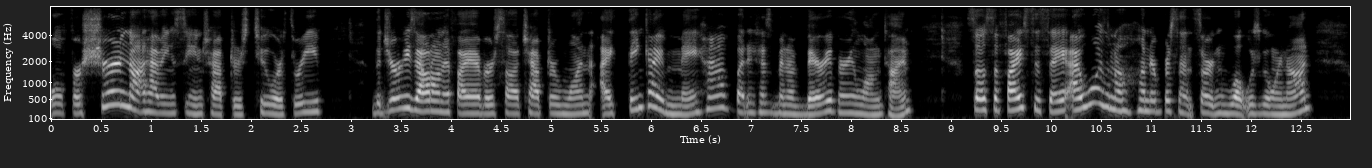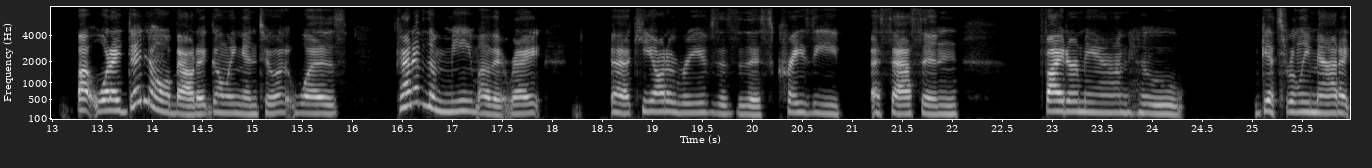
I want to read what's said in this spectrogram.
well, for sure not having seen chapters 2 or 3 the jury's out on if I ever saw chapter one. I think I may have, but it has been a very, very long time. So suffice to say, I wasn't 100% certain what was going on. But what I did know about it going into it was kind of the meme of it, right? Uh, Keanu Reeves is this crazy assassin fighter man who gets really mad at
